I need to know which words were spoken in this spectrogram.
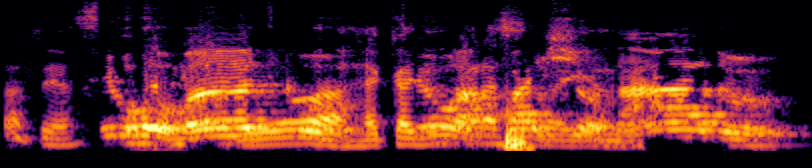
tá certo. seu romântico, Boa, seu aí, ó. apaixonado.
